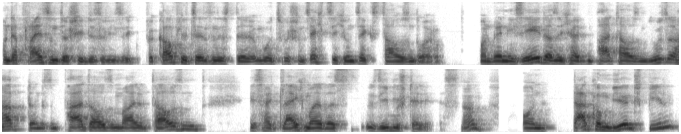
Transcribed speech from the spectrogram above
und der Preisunterschied ist riesig. Für Kauflizenzen ist der irgendwo zwischen 60 und 6.000 Euro. Und wenn ich sehe, dass ich halt ein paar tausend User habe, dann ist ein paar tausend mal tausend, ist halt gleich mal was siebenstelliges. Ne? Und da kommen wir ins Spiel.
